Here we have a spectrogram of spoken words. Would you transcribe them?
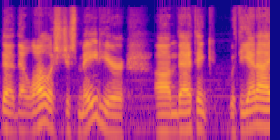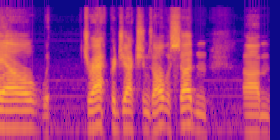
that, that Lawless just made here. Um, that I think with the NIL, with draft projections, all of a sudden, um,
